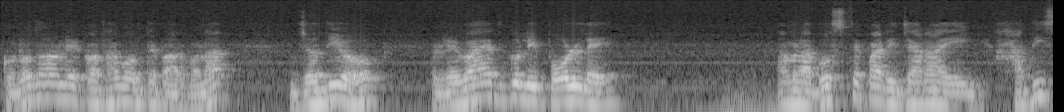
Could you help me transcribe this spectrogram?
কোনো ধরনের কথা বলতে পারব না, যদিও রেবায়তগুলি পড়লে আমরা বুঝতে পারি যারা এই হাদিস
